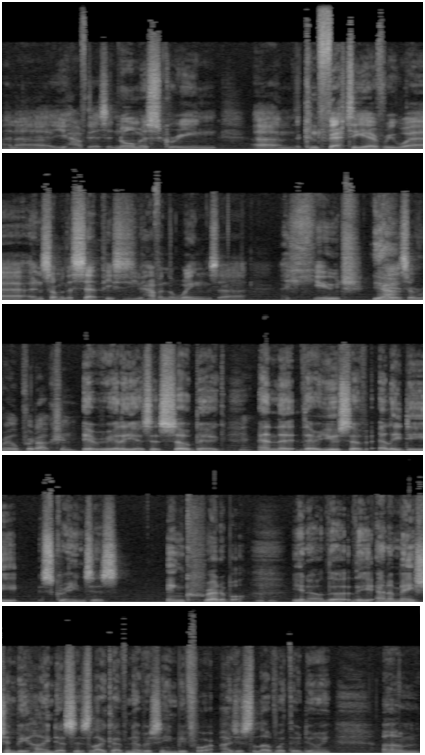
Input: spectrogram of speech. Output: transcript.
And uh, you have this enormous screen, um, the confetti everywhere, and some of the set pieces you have in the wings are huge. Yeah. It's a real production. It really is. It's so big, and the, their use of LED screens is incredible. You know, the the animation behind us is like I've never seen before. I just love what they're doing. Um,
